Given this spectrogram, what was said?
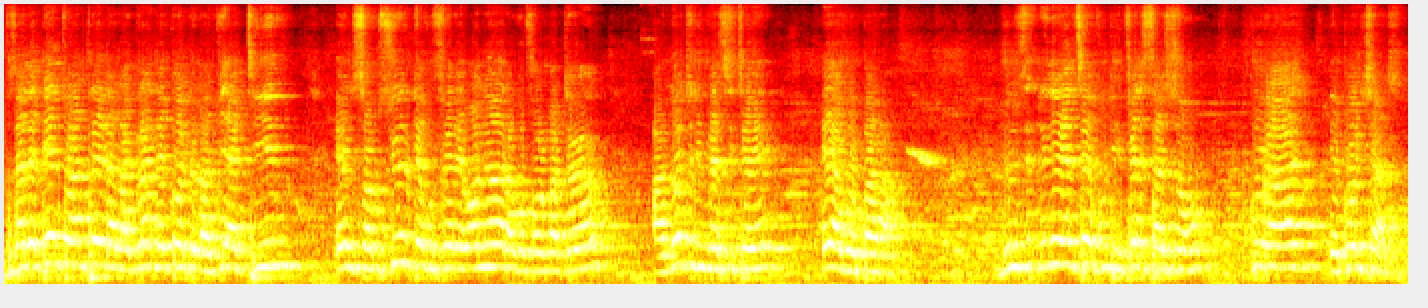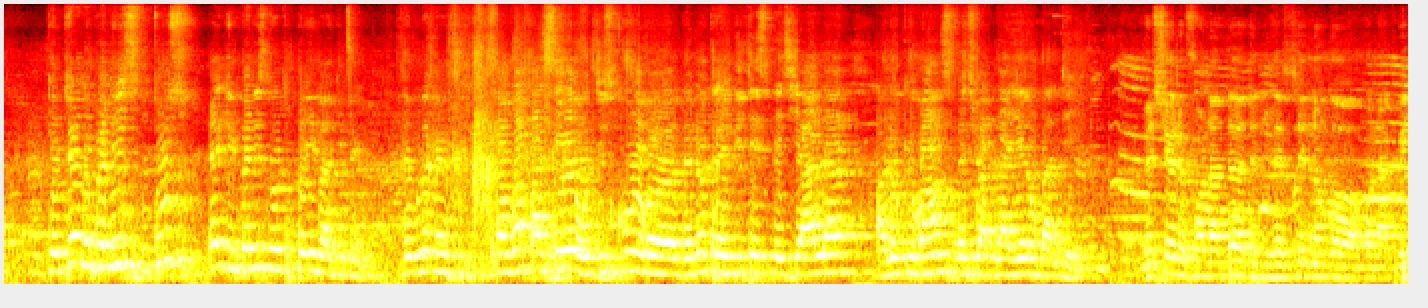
vous allez bientôt entrer dans la grande école de la vie active et nous sommes sûrs que vous ferez honneur à vos formateurs, à notre université et à vos parents. L'UNC vous dit félicitations, courage et bonne chance. Que Dieu nous bénisse tous et qu'il bénisse notre pays, la Guinée. Je vous remercie. On va passer au discours euh, de notre invité spécial, à l'occurrence M. Ablaye Robaldé. Monsieur le fondateur de l'Université Nongo Conakry,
